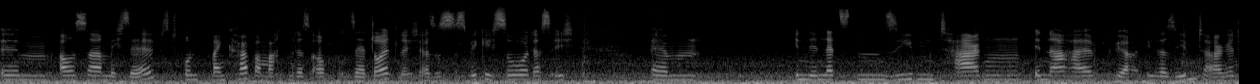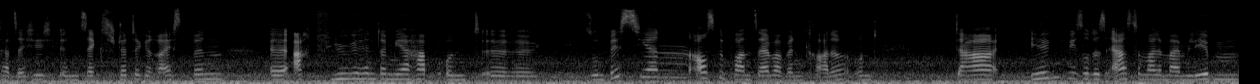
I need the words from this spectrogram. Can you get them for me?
ähm, außer mich selbst. Und mein Körper macht mir das auch sehr deutlich. Also es ist wirklich so, dass ich ähm, in den letzten sieben Tagen innerhalb ja, dieser sieben Tage tatsächlich in sechs Städte gereist bin, äh, acht Flüge hinter mir habe und äh, so ein bisschen ausgebrannt selber bin gerade und da irgendwie so das erste Mal in meinem Leben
